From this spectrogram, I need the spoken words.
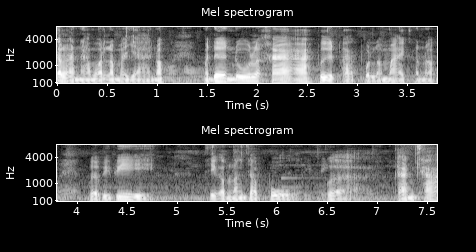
ตลาดน้ำวัดลำพญาเนาะ มาเดินดูราคาพืชผักผลไม้กันเนาะ เผื่อพี่ๆที่กำลังจะปลูกเพื่อ การค้า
